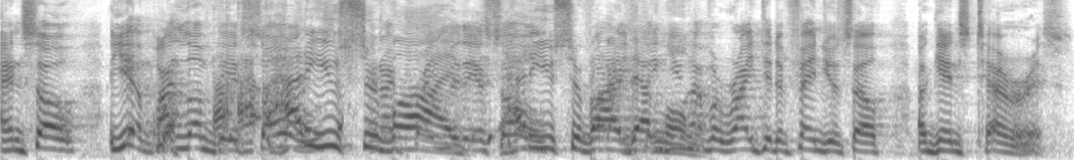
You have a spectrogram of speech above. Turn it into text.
And so, yeah, I love their souls. How do you survive? Souls, how do you survive that moment? You have a right to defend yourself against terrorists.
